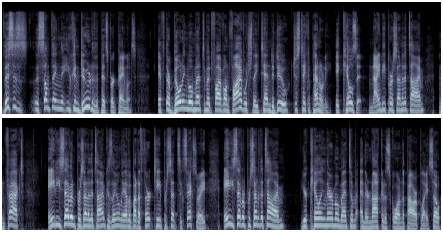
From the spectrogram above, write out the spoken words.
this is, is something that you can do to the Pittsburgh Penguins. If they're building momentum at five on five, which they tend to do, just take a penalty. It kills it 90% of the time. In fact, 87% of the time, because they only have about a 13% success rate, 87% of the time, you're killing their momentum and they're not going to score on the power play. So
